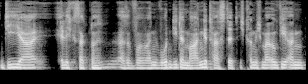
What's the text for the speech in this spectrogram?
die ja ehrlich gesagt noch, also wann wurden die denn mal angetastet? Ich kann mich mal irgendwie an,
